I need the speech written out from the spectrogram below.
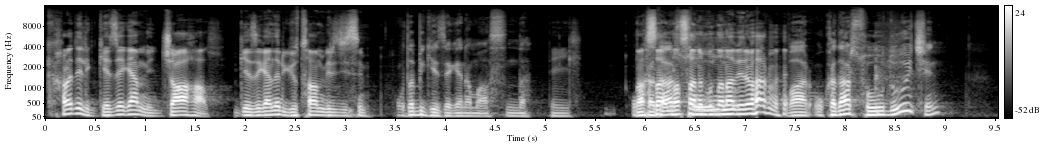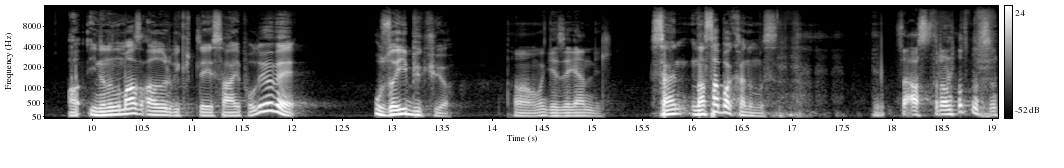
Kara delik gezegen mi? Cahal. Gezegenleri yutan bir cisim. O da bir gezegen ama aslında. Değil. O NASA, NASA'nın bundan haberi var mı? Var. O kadar soğuduğu için inanılmaz ağır bir kütleye sahip oluyor ve uzayı büküyor. Tamam ama gezegen değil. Sen NASA bakanı mısın? Sen astronot musun?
